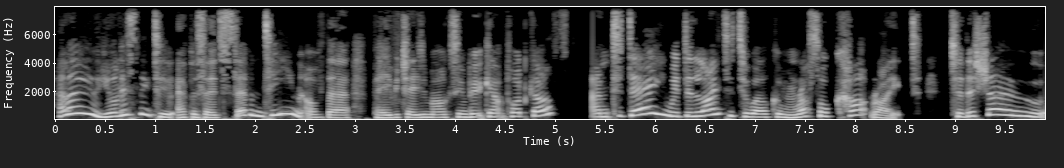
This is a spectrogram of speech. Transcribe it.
Hello, you're listening to episode 17 of the Behavior Change Marketing Bootcamp podcast. And today we're delighted to welcome Russell Cartwright to the show.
